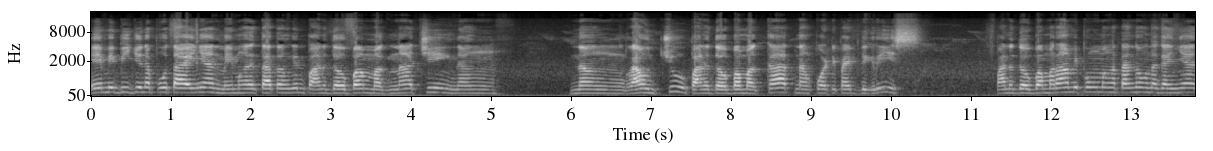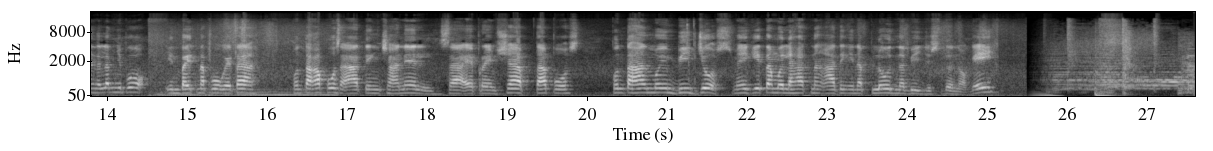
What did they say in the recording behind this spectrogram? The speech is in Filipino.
Eh, may video na po tayo niyan. May mga nagtatanong din, paano daw ba mag-notching ng, ng round tube? Paano daw ba mag-cut ng 45 degrees? Paano daw ba? Marami pong mga tanong na ganyan. Alam niyo po, invite na po kita. Punta ka po sa ating channel, sa Ephraim Shop. Tapos, puntahan mo yung videos. Makikita mo lahat ng ating in-upload na videos doon, okay?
